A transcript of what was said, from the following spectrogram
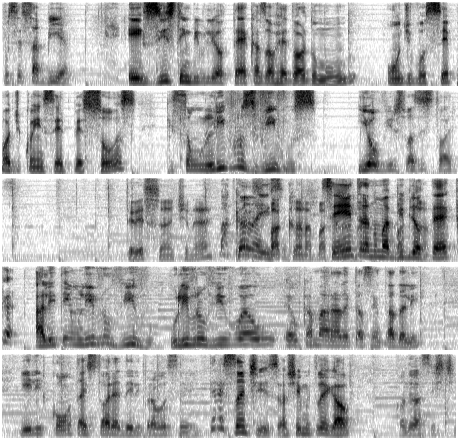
você sabia? Existem bibliotecas ao redor do mundo onde você pode conhecer pessoas que são livros vivos e ouvir suas histórias. Interessante, né? Bacana isso. Bacana, bacana. Você entra numa bacana. biblioteca, ali tem um livro vivo. O livro vivo é o, é o camarada que tá sentado ali e ele conta a história dele pra você. Interessante isso, eu achei muito legal quando eu assisti.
